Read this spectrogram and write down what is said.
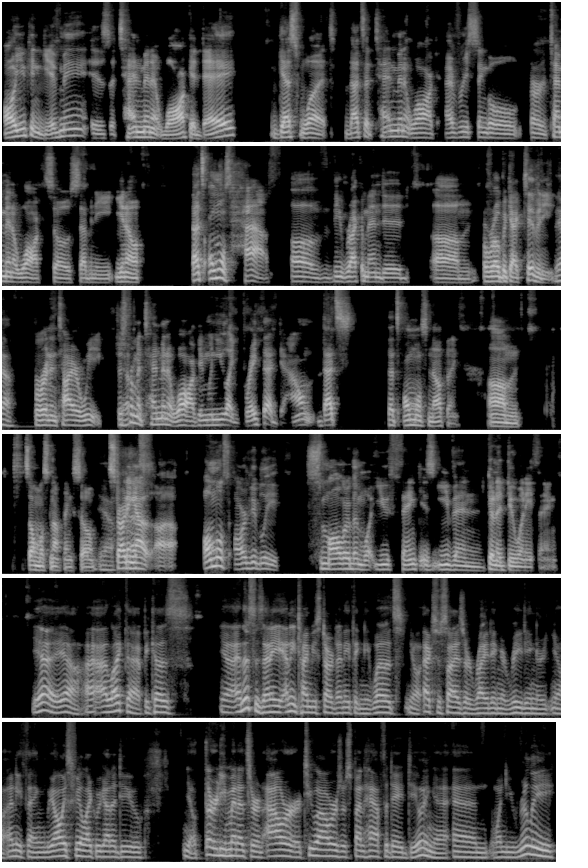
all you can give me is a 10 minute walk a day, guess what? That's a 10 minute walk every single or 10 minute walk. So 70, you know, that's almost half of the recommended um, aerobic activity yeah. for an entire week just yep. from a 10 minute walk. And when you like break that down, that's that's almost nothing. Um, it's almost nothing. So yeah, starting out uh, almost arguably smaller than what you think is even gonna do anything. Yeah, yeah, I, I like that because yeah, and this is any anytime you start anything new, whether it's you know exercise or writing or reading or you know anything, we always feel like we got to do you know 30 minutes or an hour or two hours or spend half the day doing it and when you really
